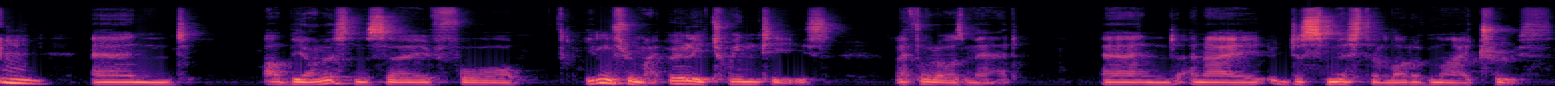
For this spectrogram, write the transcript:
Mm. And I'll be honest and say for even through my early 20s, I thought I was mad. And, and I dismissed a lot of my truth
